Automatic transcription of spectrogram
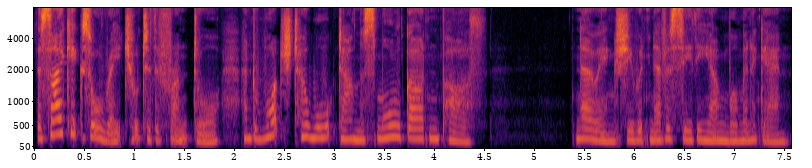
The psychic saw Rachel to the front door and watched her walk down the small garden path, knowing she would never see the young woman again.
